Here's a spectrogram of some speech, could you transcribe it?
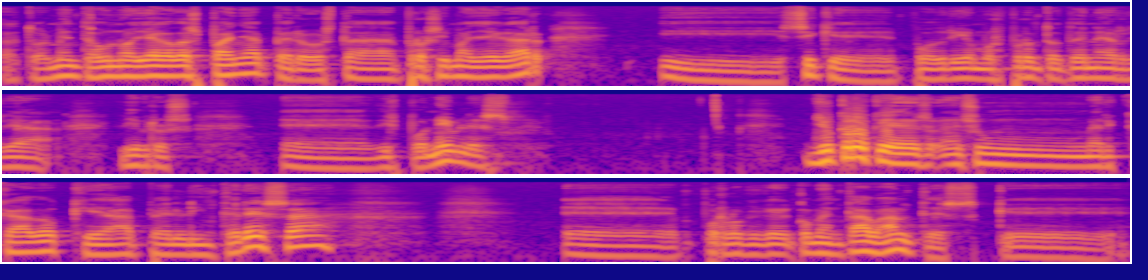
actualmente aún no ha llegado a España, pero está próxima a llegar y sí que podríamos pronto tener ya libros eh, disponibles. Yo creo que es, un mercado que Apple le interesa, eh, por lo que comentaba antes, que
